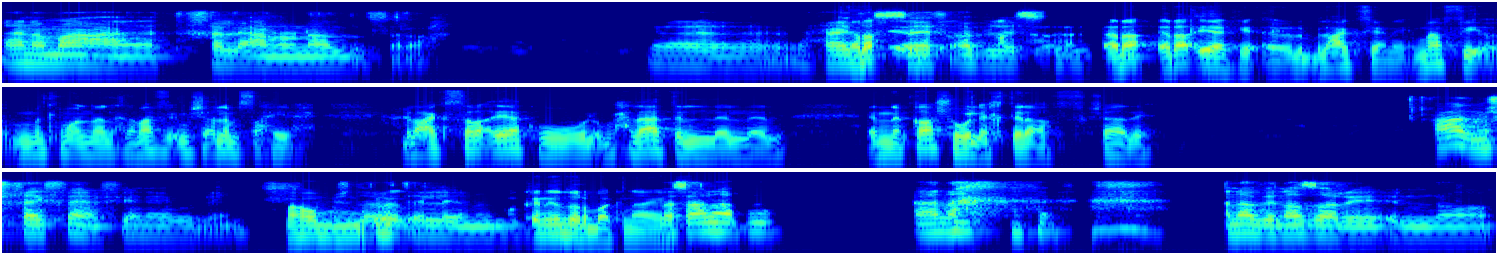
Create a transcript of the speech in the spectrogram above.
أنا مع تخلي عن رونالدو صراحة. آه هذا الصيف قبل رأيك بالعكس يعني ما في مثل ما قلنا نحن ما في مش علم صحيح. بالعكس رأيك وحالات النقاش هو الاختلاف شادي عاد مش خايفين فيني أقول يعني. ما هو مش ضروري ممكن يضربك نايم. بس أنا أنا أنا بنظري إنه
